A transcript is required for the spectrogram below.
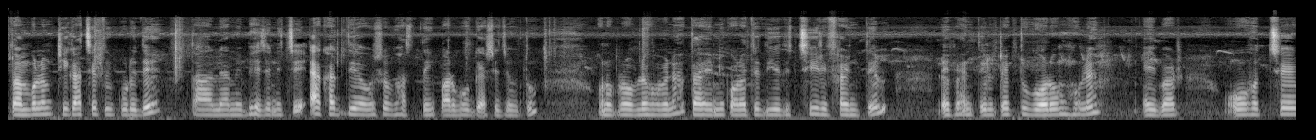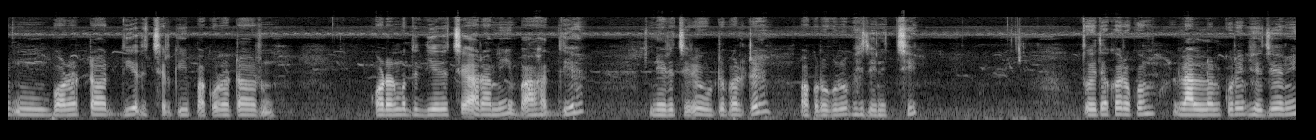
তো আমি বললাম, ঠিক আছে, তুই করে দে। তাহলে আমি ভেজে নিচ্ছি। এক হাত দিয়ে অবশ্য ভাজতেই পারব গ্যাসে যেহেতু, কোনো প্রবলেম হবে না। তাই আমি কড়াতে দিয়ে দিচ্ছি রিফাইন তেল। রিফাইন তেলটা একটু গরম হলে এইবার ও হচ্ছে বড়াটা দিয়ে দিচ্ছে আর কি, পাকোড়াটা কড়ার মধ্যে দিয়ে দিচ্ছে। আর আমি বা হাত দিয়ে নেড়ে চেড়ে উল্টে পাল্টে পাকোড়াগুলো ভেজে নিচ্ছি। তো এই দেখো এরকম লাল লাল করে ভেজে আমি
